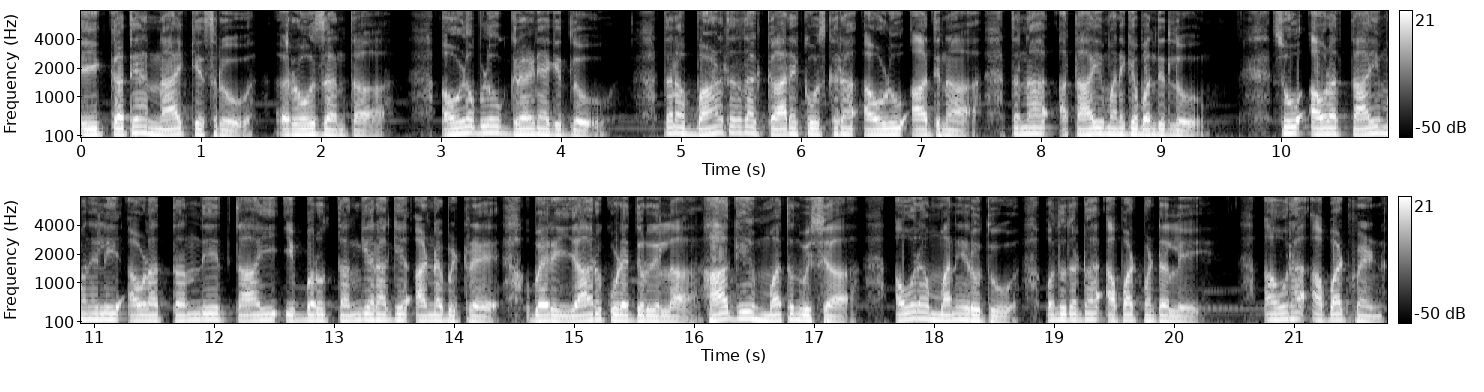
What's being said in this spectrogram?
ಈ ಕತೆಯ ನಾಯಕ ಹೆಸರು ರೋಜ್ ಅಂತ. ಅವಳೊಬ್ಬಳು ಗೃಹಿಣಿಯಾಗಿದ್ಲು ತನ್ನ ಬಾಣತನದ ಕಾರ್ಯಕ್ಕೋಸ್ಕರ ಅವಳು ಆ ದಿನ ತನ್ನ ತಾಯಿ ಮನೆಗೆ ಬಂದಿದ್ಲು. ಸೊ ಅವರ ತಾಯಿ ಮನೆಯಲ್ಲಿ ಅವಳ ತಂದೆ, ತಾಯಿ ಇಬ್ಬರು ತಂಗಿಯರಾಗಿ ಅಣ್ಣ ಬಿಟ್ರೆ ಬೇರೆ ಯಾರು ಕೂಡ ಎದ್ದಿರುವುದಿಲ್ಲ ಹಾಗೆ ಮತ್ತೊಂದು ವಿಷಯ. ಅವರ ಮನೆ ಇರೋದು ಒಂದು ದೊಡ್ಡ ಅಪಾರ್ಟ್ಮೆಂಟ್ ಅಲ್ಲಿ. ಅವರ ಅಪಾರ್ಟ್ಮೆಂಟ್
